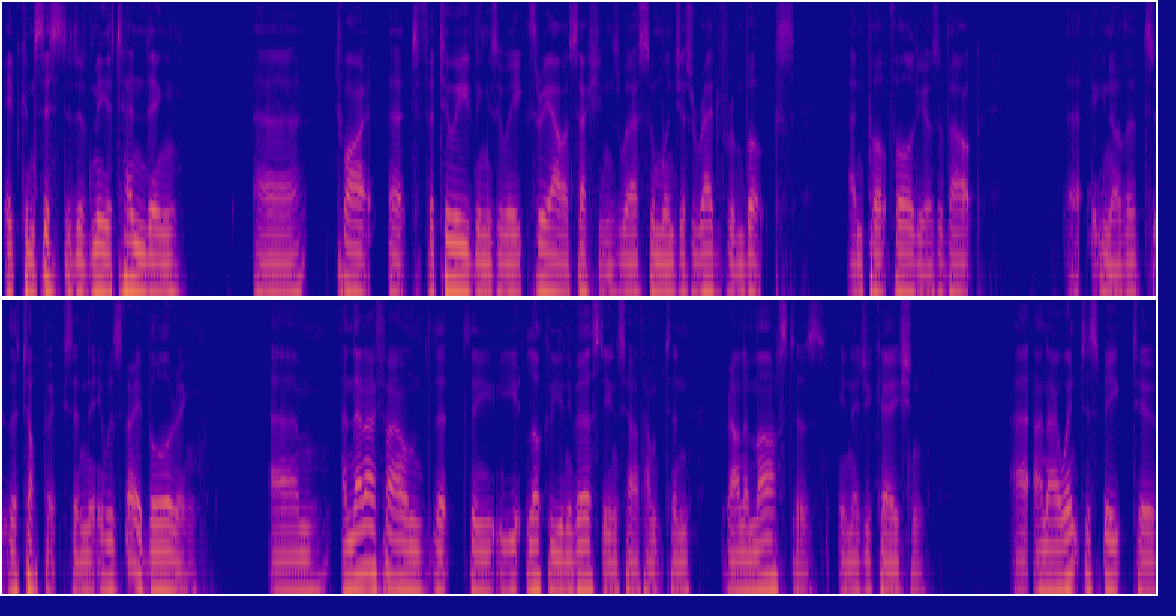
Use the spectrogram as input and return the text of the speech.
it consisted of me attending uh, twi- uh, for two evenings a week, three hour sessions where someone just read from books and portfolios about, uh, you know, the, t- the topics. And it was very boring. Um, and then I found that the u- local university in Southampton ran a master's in education. Uh, and I went to speak to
